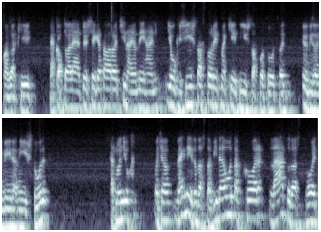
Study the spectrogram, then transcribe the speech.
az, aki megkapta a lehetőséget arra, hogy csináljon néhány jó kis Insta sztorit, meg két Insta fotót, hogy ő bizony védeni is tud. Hát mondjuk, hogyha megnézed azt a videót, akkor látod azt, hogy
